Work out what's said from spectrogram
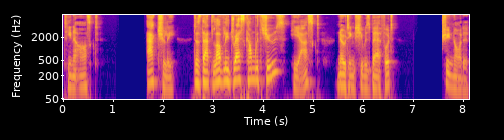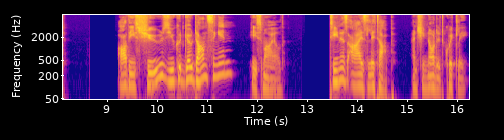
Tina asked. Actually, does that lovely dress come with shoes? he asked, noting she was barefoot. She nodded. Are these shoes you could go dancing in? He smiled. Tina's eyes lit up, and she nodded quickly.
